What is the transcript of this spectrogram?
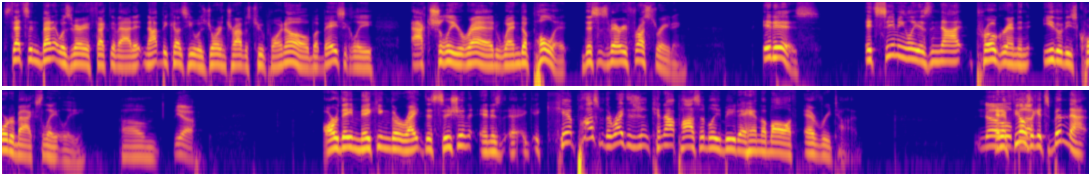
Stetson Bennett was very effective at it, not because he was Jordan Travis 2.0, but basically actually read when to pull it. This is very frustrating. It is. It seemingly is not programmed in either of these quarterbacks lately. Um, Yeah. Are they making the right decision? And is it can't possibly the right decision cannot possibly be to hand the ball off every time. No, and it feels but like it's been that.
